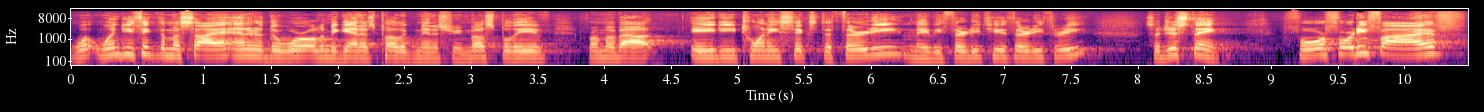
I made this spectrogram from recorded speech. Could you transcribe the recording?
when do you think the Messiah entered the world and began his public ministry? Most believe from about AD 26 to 30, maybe 32, 33. So just think 445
